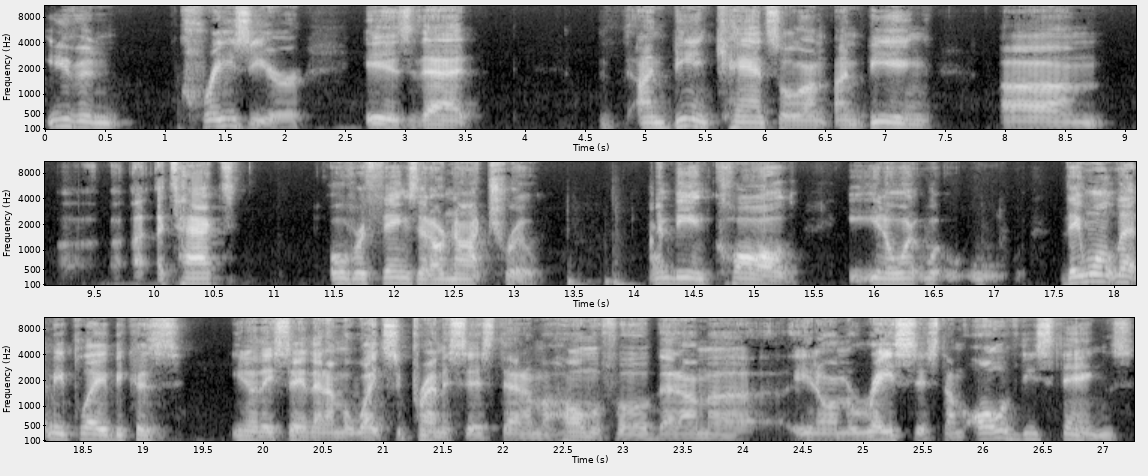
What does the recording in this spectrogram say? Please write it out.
even crazier is that I'm being canceled. I'm I'm being um, attacked over things that are not true. I'm being called. You know, they won't let me play because you know, they say that I'm a white supremacist, that I'm a homophobe, that I'm a, you know, I'm a racist. I'm all of these things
